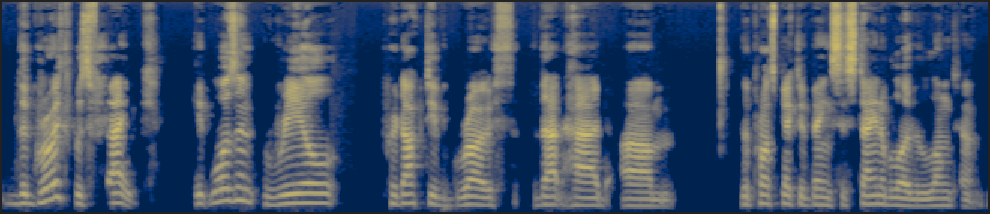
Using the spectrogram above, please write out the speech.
the growth was fake. It wasn't real productive growth that had um, the prospect of being sustainable over the long term.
